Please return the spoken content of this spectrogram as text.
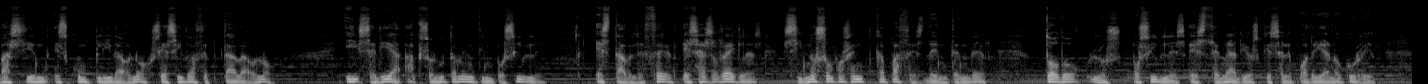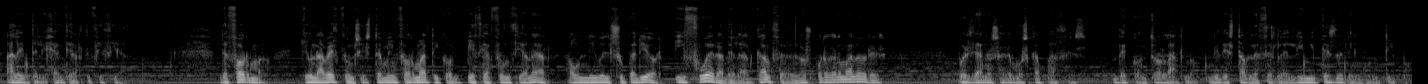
va siendo, es cumplida o no, si ha sido aceptada o no. Y sería absolutamente imposible establecer esas reglas si no somos capaces de entender todos los posibles escenarios que se le podrían ocurrir a la inteligencia artificial. De forma que una vez que un sistema informático empiece a funcionar a un nivel superior y fuera del alcance de los programadores, pues ya no seremos capaces de controlarlo ni de establecerle límites de ningún tipo.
